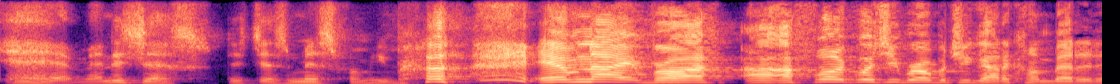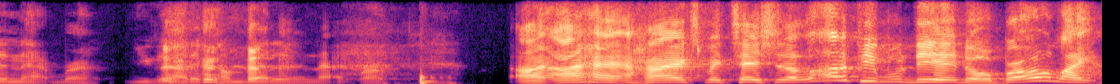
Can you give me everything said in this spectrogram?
Yeah, man, it's just it's just missed for me, bro. M Night, bro. I, I fuck with you, bro, but you got to come better than that, bro. You got to come better than that, bro. I, I had high expectations. A lot of people did though, bro. Like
